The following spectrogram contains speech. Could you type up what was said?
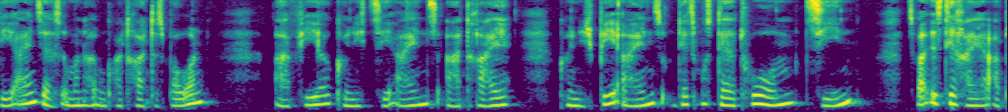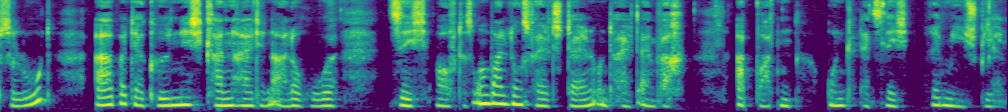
D1, er ist immer noch im Quadrat des Bauern. A4, König C1, A3, König B1 und jetzt muss der Turm ziehen. Zwar ist die Reihe absolut, aber der König kann halt in aller Ruhe sich auf das Umwandlungsfeld stellen und halt einfach abwarten und letztlich Remis spielen.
